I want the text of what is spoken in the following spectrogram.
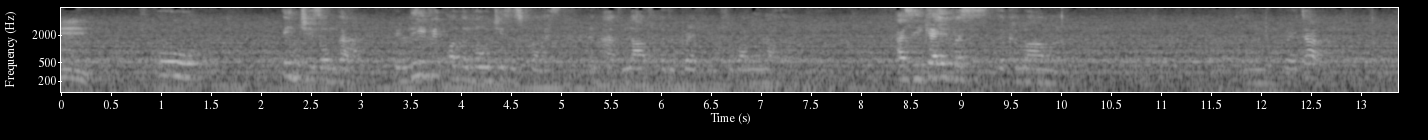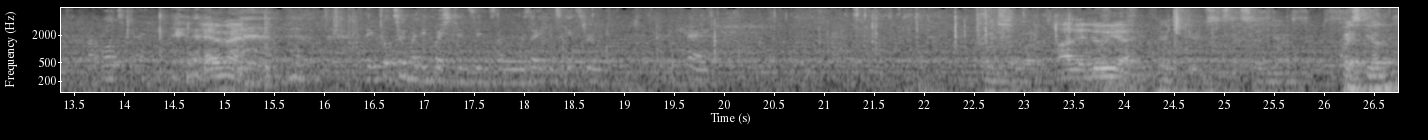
Mm. all hinges on that. Believe it on the Lord Jesus Christ and have love for the brethren, for one another. As he gave us the commandment. And we're done. Like God today. Amen. Didn't put too many questions in, so we was able to get through. Okay. Praise the Lord. Hallelujah. Thank you, Sister Sonia. Question?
